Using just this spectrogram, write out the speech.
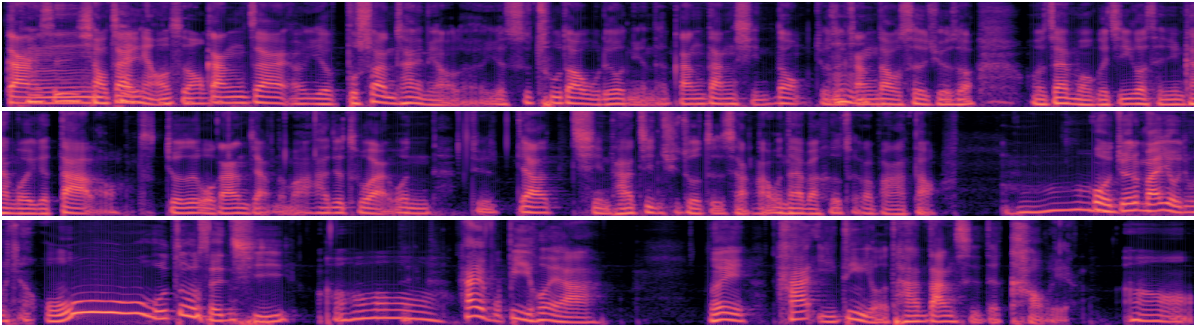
刚是小菜鸟的时候，刚在呃也不算菜鸟了，也是出道五六年的，刚当行动，就是刚到社区的时候，嗯、我在某个机构曾经看过一个大佬，就是我刚刚讲的嘛，他就出来问，就要请他进去做咨商，啊，问他要不要喝水，要帮他倒。哦，我觉得蛮有趣，我想哦，这么神奇哦，他也不避讳啊。所以他一定有他当时的考量哦，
